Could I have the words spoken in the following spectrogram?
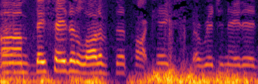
Um, they say that a lot of the pot cakes originated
